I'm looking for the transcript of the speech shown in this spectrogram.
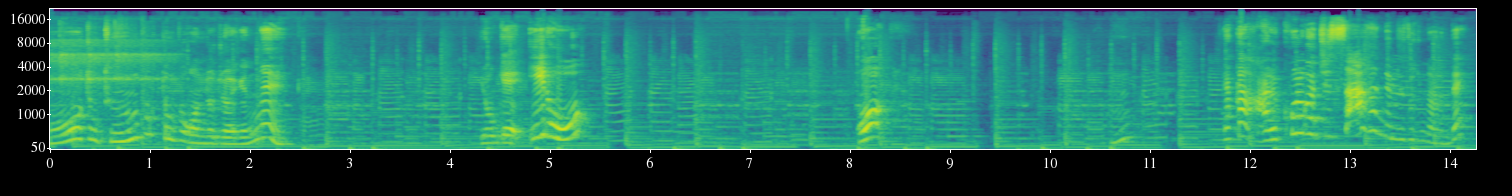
오, 좀 듬뿍듬뿍 얹어줘야겠네. 요게 1호. 어? 음? 약간 알코올같이 싸한 냄새도 좀 나는데?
